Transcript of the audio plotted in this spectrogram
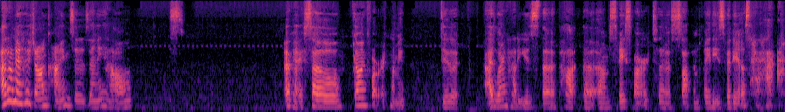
I don't know who John Crimes is, anyhow. Okay, so going forward, let me do it. I learned how to use the pot, uh, um, space bar to stop and play these videos. Ha ha.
